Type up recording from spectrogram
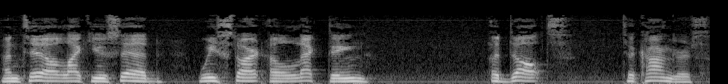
until like you said we start electing adults to Congress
